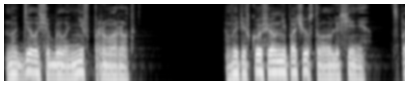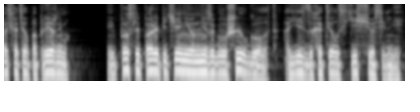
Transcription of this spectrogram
но дело еще было не в проворот. Выпив кофе, он не почувствовал облегчения. Спать хотел по-прежнему, И после пары печений он не заглушил голод, а есть захотелось еще сильней.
